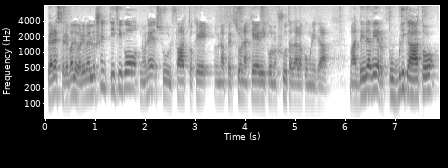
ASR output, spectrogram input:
per essere valido a livello scientifico non è sul fatto che una persona che è riconosciuta dalla comunità, ma deve aver pubblicato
